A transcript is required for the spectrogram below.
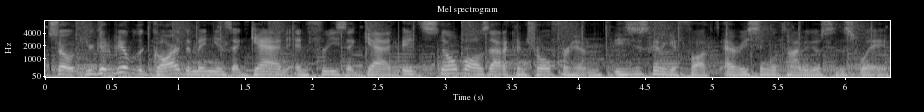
So you're going to be able to guard the minions again and freeze again. It snowballs out of control for him. He's just going to get fucked every single time he goes to this wave.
